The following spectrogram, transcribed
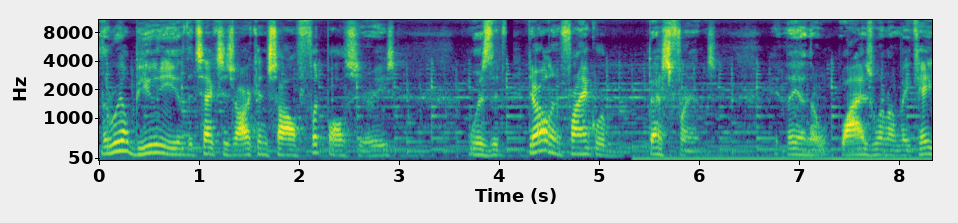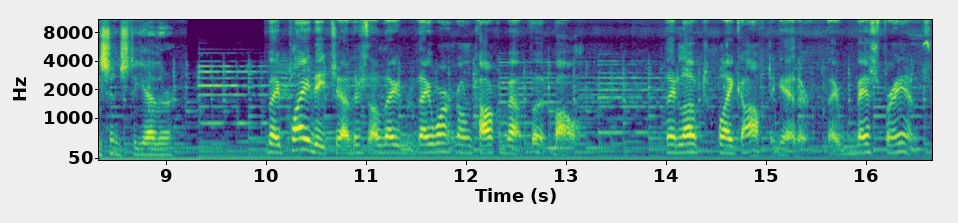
The real beauty of the Texas Arkansas football series was that Darrell and Frank were best friends. They and their wives went on vacations together. They played each other, so they, they weren't going to talk about football. They loved to play golf together. They were best friends.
